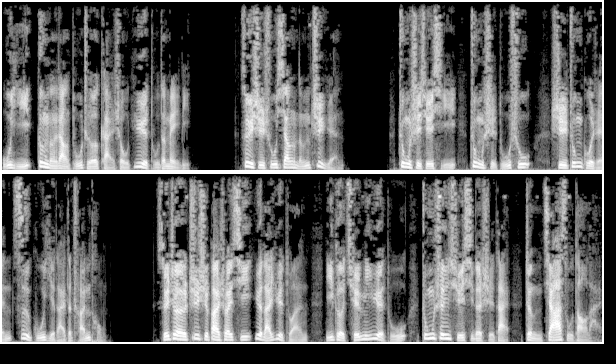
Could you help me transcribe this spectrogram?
无疑更能让读者感受阅读的魅力。最是书香能致远，重视学习、重视读书，是中国人自古以来的传统。随着知识半衰期越来越短，一个全民阅读、终身学习的时代正加速到来。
